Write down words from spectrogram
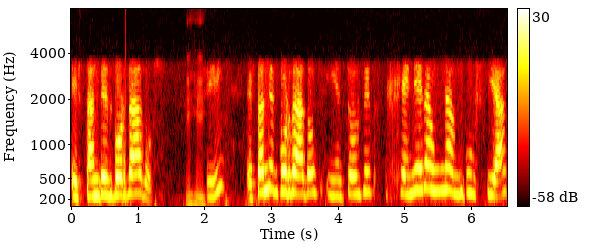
están desbordados, ¿sí? Están desbordados y entonces genera una angustia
